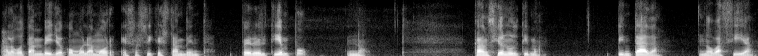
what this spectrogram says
algo tan bello como el amor, eso sí que está en venta. Pero el tiempo no. Canción última. Pintada, no vacía.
